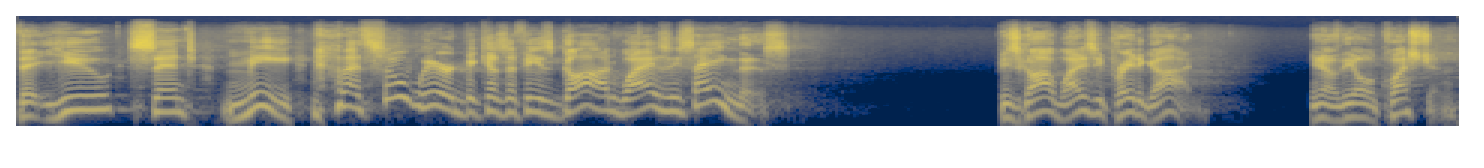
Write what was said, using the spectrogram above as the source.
that you sent me. Now that's so weird because if he's God, why is he saying this? If he's God, why does he pray to God? You know, the old question.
